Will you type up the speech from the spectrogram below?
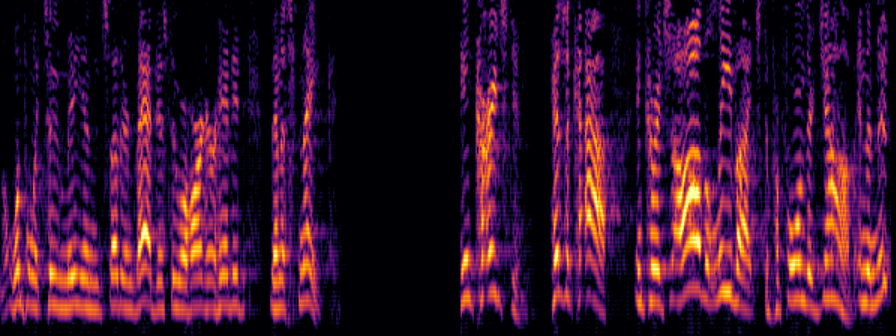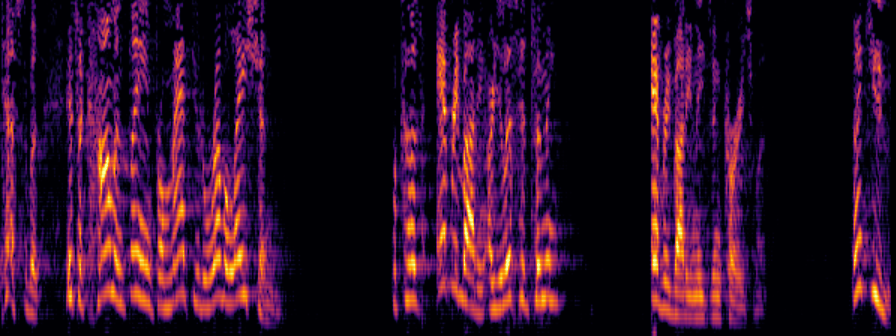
1.2 million Southern Baptists who were harder headed than a snake. He encouraged him. Hezekiah encouraged all the Levites to perform their job. In the New Testament, it's a common theme from Matthew to Revelation. Because everybody, are you listening to me? Everybody needs encouragement. Thank you.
